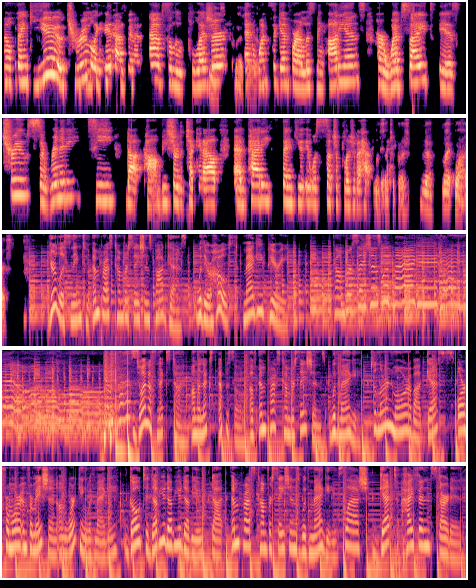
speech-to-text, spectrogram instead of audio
No, thank you. Truly, it has been an absolute pleasure. Yes, pleasure. And once again, for our listening audience, her website is trueserenitytea.com. Be sure to check it out. And Patty, thank you. It was such a pleasure to have you. Such a pleasure. Yeah, likewise. You're listening to Empress Conversations podcast with your host, Maggie Peary. Conversations with Maggie. Join us next time on the next episode of Empress Conversations with Maggie. To learn more about guests or for more information on working with Maggie, go to www.empressconversationswithmaggie slash get hyphen started.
